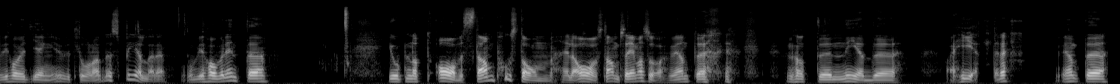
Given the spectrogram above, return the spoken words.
Vi har ett gäng utlånade spelare och vi har väl inte gjort något avstamp hos dem, eller avstamp säger man så? Vi har inte något ned... Vad heter det? Vi har inte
